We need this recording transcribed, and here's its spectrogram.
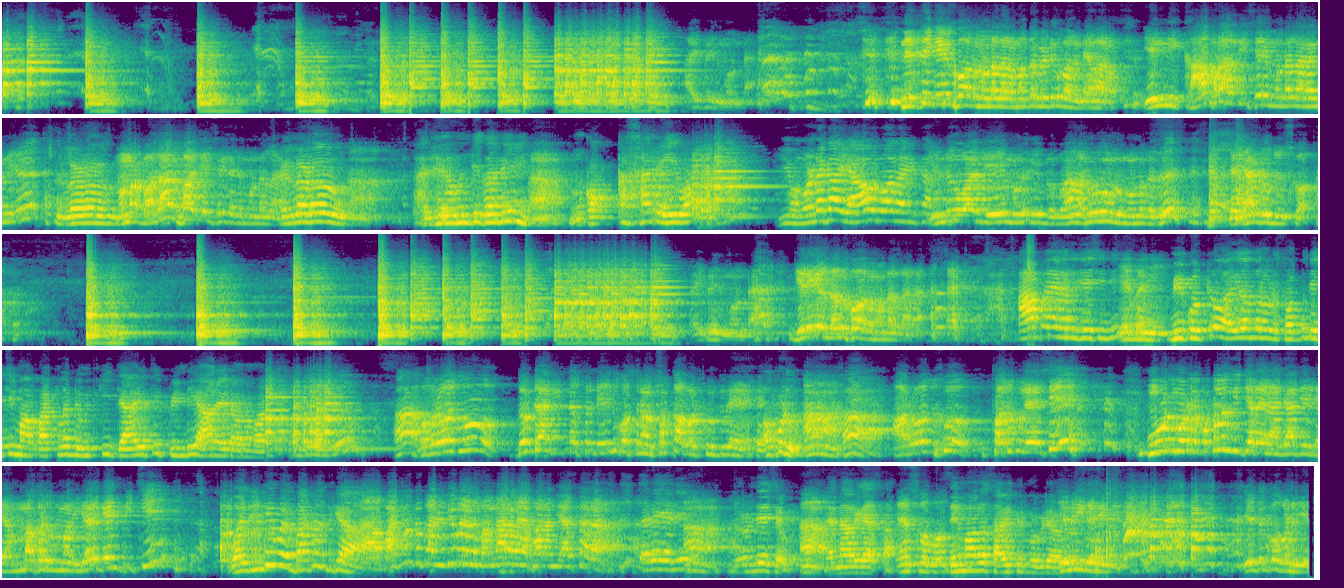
నెత్తి గిరుకోవాలి ముండలారా మొత్తం పెట్టుకోవాలి నేవారం ఎన్ని కాపురాలు తీసేది ముండలారా మీరు? పిల్లడు. మమ్మల్ని బాగా చేశారు కదా పిల్లడు. ఆ, అదే ఉంది కానీ. ఇంకొక్కసారి ఈ ఉండగా యావ బాధ ఇంకా? ఎందుకు అది ముండకి బాగా అనుభవం ఉండదు జాగ్రత్త చూసుకో. అయిపోయింది మొండ. గిరగలు తనుకోవాలి ముండలారా. ఆ పని ఎవరు చేసింది మీ కొట్లో ఐదు వందల ఒకటి సబ్బు తెచ్చి మా బట్టలన్నీ ఉతికి జాయిచి పిండి ఆరేయడం అనమాట ఒకరోజు వస్తుంటే ఎందుకు వస్తున్నావు? చొక్కా పట్టుకుంటువే. అప్పుడు? ఆ, రోజు తలుపులేసి మూడు మూడు గుట్టలు ఇచ్చారు నా జాతీయులు అమ్మ కడుపు మరి ఏడకేంపిచ్చి వాళ్ళ ఇంటికి పోయి బట్టలు బట్టల దుకాణం ఇంటి మీద బంగారం వ్యాపారం చేస్తారా? సరే కానీ. రెండేసావు. నేను నాలుగేస్తా. సినిమాలో సావిత్రి మొగుడు ఎదుకోకండి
